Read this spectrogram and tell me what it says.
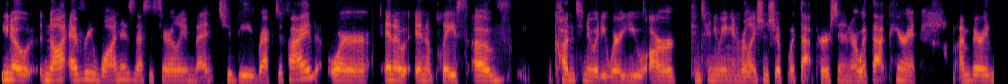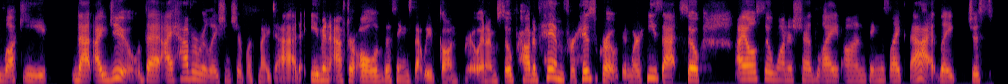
you know not everyone is necessarily meant to be rectified or in a in a place of continuity where you are continuing in relationship with that person or with that parent i'm very lucky that I do, that I have a relationship with my dad, even after all of the things that we've gone through. And I'm so proud of him for his growth and where he's at. So I also want to shed light on things like that, like just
